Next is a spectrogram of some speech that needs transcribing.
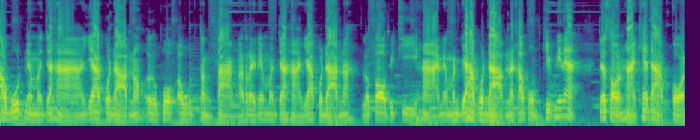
อาวุธเนี่ยมันจะหายากกว่าดาบเนาะเออพวกอาวุธต่างๆ อะไรเนี่ยมันจะหายากกว่าดาบนะแล้วก็วิธีหาเนี่ยมันยากกว่าดาบนะครับผมคลิปนี้เนี่ย จะสอนหาแค่ดาบก่อน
